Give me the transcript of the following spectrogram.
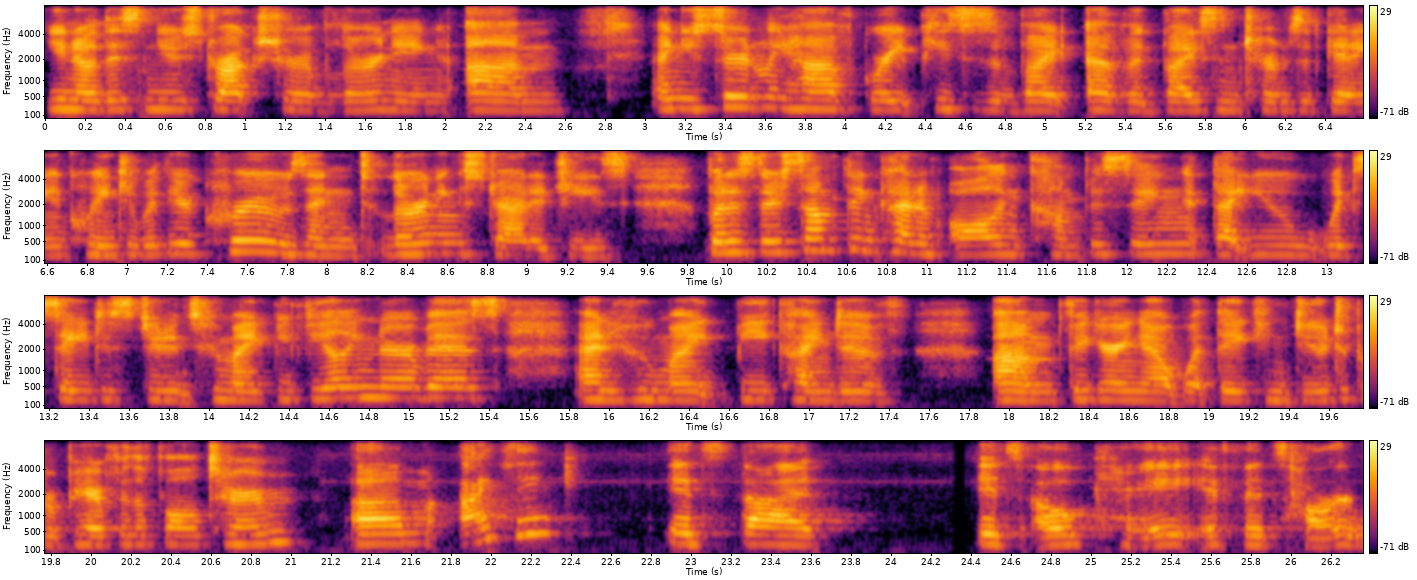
you know, this new structure of learning. Um, and you certainly have great pieces of, of advice in terms of getting acquainted with your crews and learning strategies. But is there something kind of all encompassing that you would say to students who might be feeling nervous and who might be kind of um, figuring out what they can do to prepare for the fall term? Um, I think it's that it's okay if it's hard.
